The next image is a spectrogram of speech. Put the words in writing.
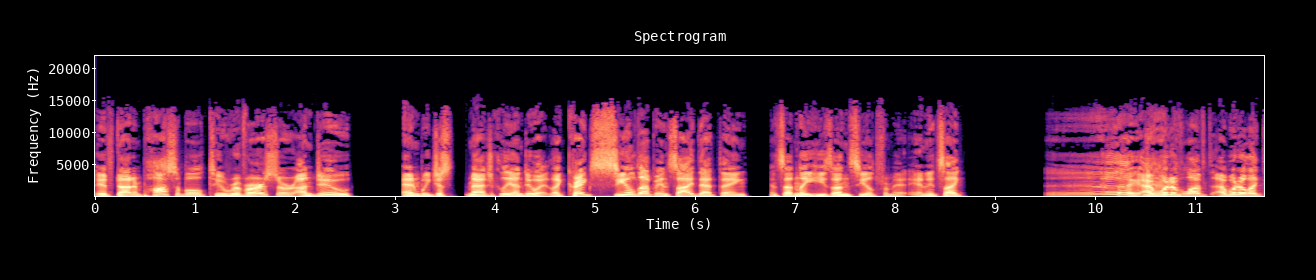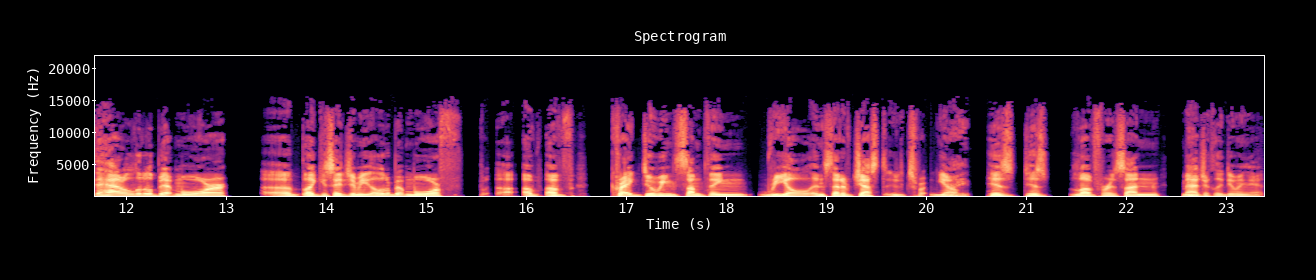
if not impossible to reverse or undo and we just magically undo it. Like Craig's sealed up inside that thing, and suddenly he's unsealed from it, and it's like uh, I, I would have loved, I would have liked to have a little bit more, uh, like you said, Jimmy, a little bit more f- uh, of of Craig doing something real instead of just you know Right. his his love for his son magically doing it.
